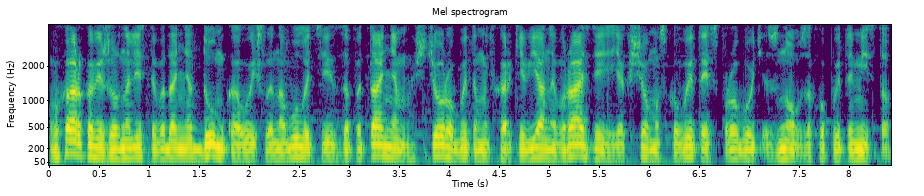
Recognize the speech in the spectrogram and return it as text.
В Харкові журналісти видання Думка вийшли на вулиці із запитанням, що робитимуть харків'яни в разі, якщо московити спробують знов захопити місто.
